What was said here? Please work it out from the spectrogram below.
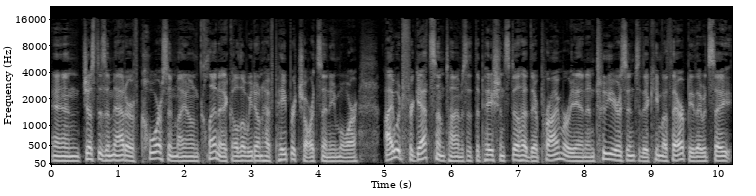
And just as a matter of course in my own clinic, although we don't have paper charts anymore, I would forget sometimes that the patient still had their primary in, and two years into their chemotherapy, they would say,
